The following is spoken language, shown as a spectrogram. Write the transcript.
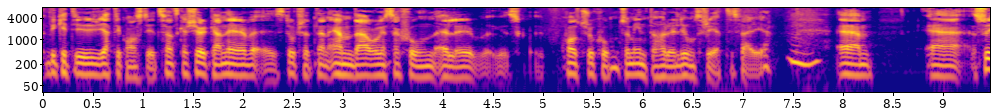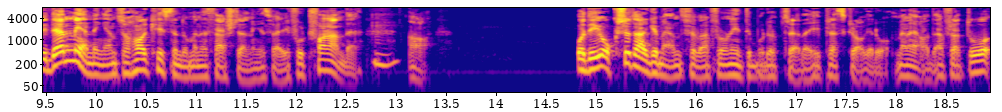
vilket är ju jättekonstigt. Svenska kyrkan är i stort sett den enda organisation eller konstruktion som inte har religionsfrihet i Sverige. Eh, Eh, Så i den meningen så har kristendomen en särställning i Sverige fortfarande. Ja. Och det är också ett argument för varför hon inte borde uppträda i presskrage då, menar jag. Därför att då,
